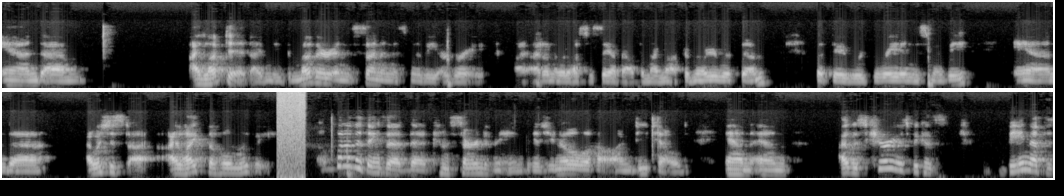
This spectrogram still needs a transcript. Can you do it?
and um, I loved it. I mean, the mother and the son in this movie are great. I, I don't know what else to say about them. I'm not familiar with them, but they were great in this movie, and uh, I was just I, I liked the whole movie. one of the things that that concerned me because you know how I'm detailed, and and I was curious because being that the,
